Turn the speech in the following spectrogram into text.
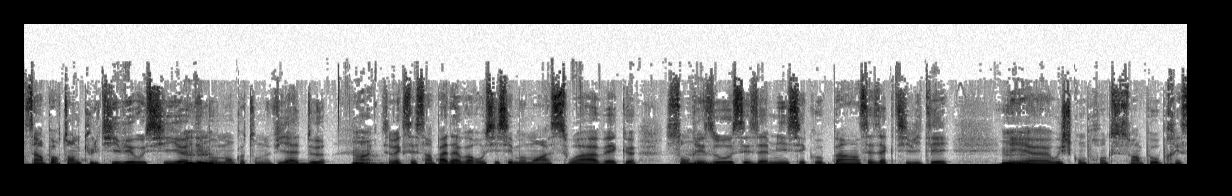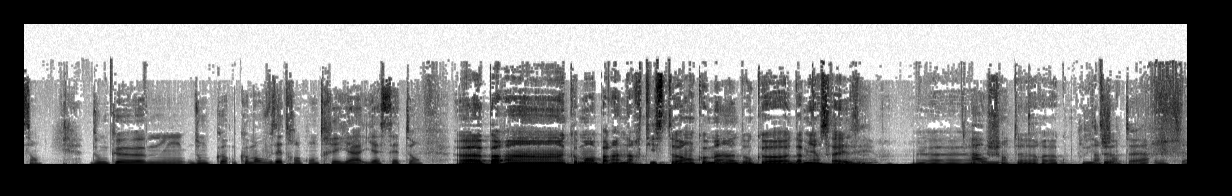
c'est important de cultiver aussi euh, des Mhm. moments quand on vit à deux. Ouais. C'est vrai que c'est sympa d'avoir aussi ces moments à soi avec euh, son Mhm. réseau, ses amis, ses copains, ses activités. Mhm. Et euh, oui, je comprends que ce soit un peu oppressant. Donc, euh, donc com- comment vous êtes rencontrés il y a, il y a sept ans? Par un comment par un artiste en commun donc Damien Saez Ouais. Le, Ah le oui. chanteur euh, C'est un compositeur chanteur, bien sûr.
